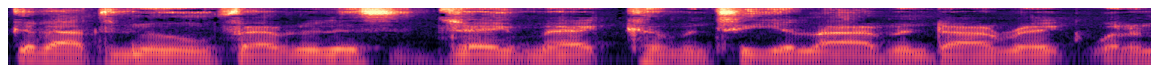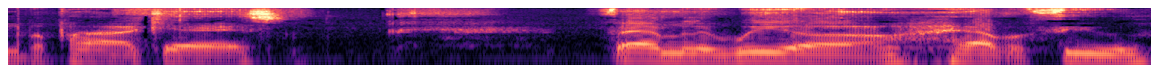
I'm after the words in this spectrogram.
Good afternoon, family. This is J Mac coming to you live and direct with another podcast. Family, we uh have a few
